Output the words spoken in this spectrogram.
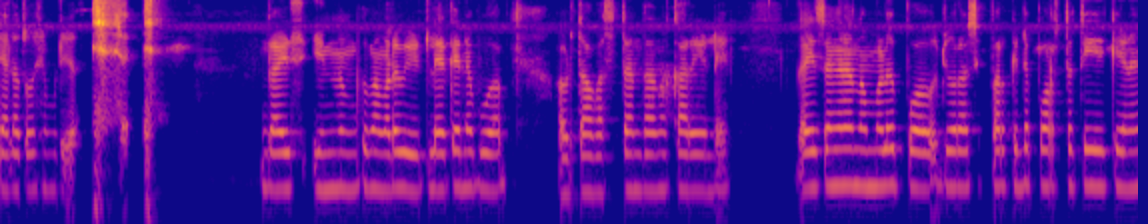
ജലദോഷം പിടിക്കുക ഗൈസ് ഇന്ന് നമുക്ക് നമ്മുടെ വീട്ടിലേക്ക് തന്നെ പോവാം. അവിടുത്തെ അവസ്ഥ എന്താണെന്നൊക്കെ അറിയണ്ടേ. ഗൈസ് അങ്ങനെ നമ്മൾ ഇപ്പോൾ ജുറാസിക് പാർക്കിന്റെ പുറത്തെത്തിയിരിക്കുകയാണ്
